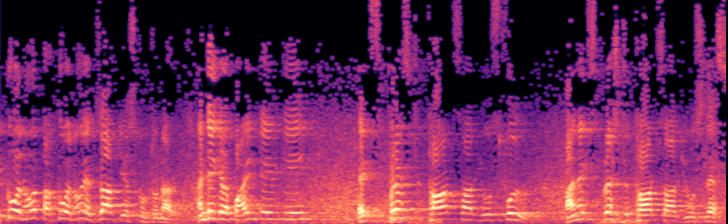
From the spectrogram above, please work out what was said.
ఎక్కువనో తక్కువనో అబ్జార్బ్ చేసుకుంటున్నారు అంటే ఇక్కడ పాయింట్ ఏంటి expressed thoughts are useful unexpressed thoughts are useless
